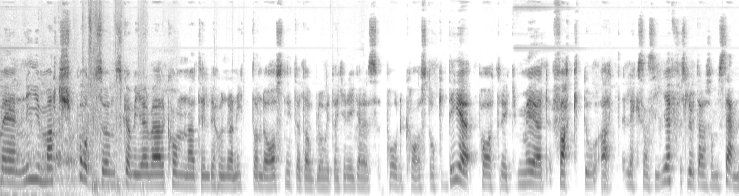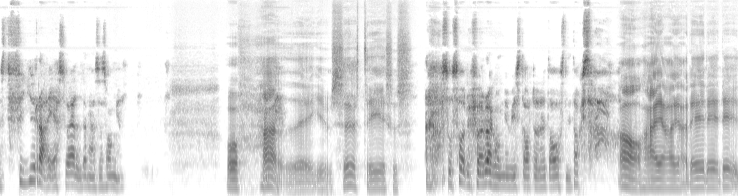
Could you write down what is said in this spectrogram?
Med en ny matchpodd så önskar vi er välkomna till det 119 avsnittet av Blåvita krigares podcast. Och det, Patrik, med fakto att Leksands IF slutar som sämst fyra i SHL den här säsongen. Åh herregud, söte Jesus. Så sa du förra gången vi startade ett avsnitt också. Ja, ja, ja, det, det, det,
